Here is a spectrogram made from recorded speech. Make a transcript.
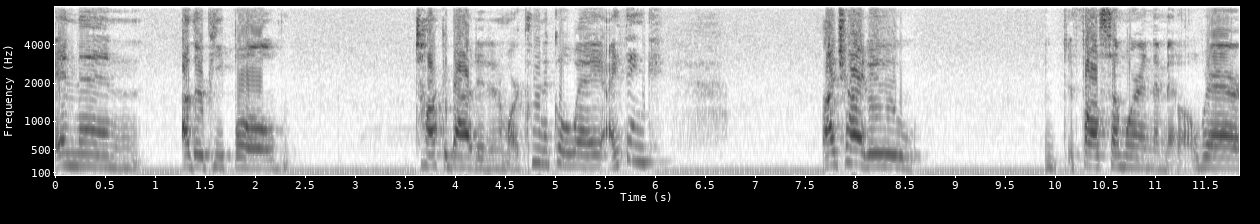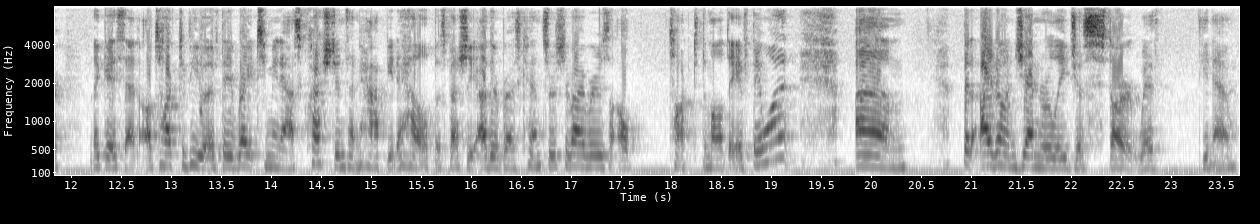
and then other people talk about it in a more clinical way. I think I try to fall somewhere in the middle where like i said i'll talk to people if they write to me and ask questions i'm happy to help especially other breast cancer survivors i'll talk to them all day if they want um, but I don't generally just start with, you know,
